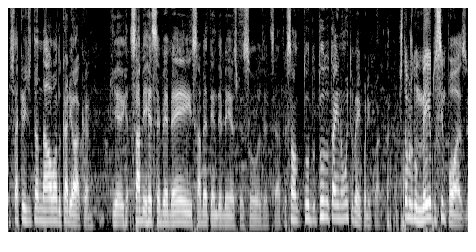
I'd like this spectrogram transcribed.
está acreditando na alma do carioca, que sabe receber bem, sabe atender bem as pessoas, etc. São, tudo está indo muito bem por enquanto. Estamos no meio do simpósio.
